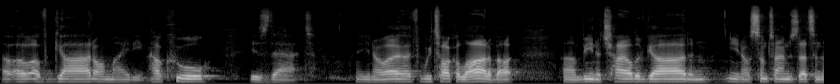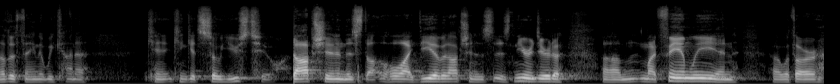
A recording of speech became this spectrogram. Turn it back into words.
of, of God Almighty. How cool is that? You know, I, we talk a lot about um, being a child of God. And, you know, sometimes that's another thing that we kind of can, can get so used to. Adoption and this the whole idea of adoption is, is near and dear to um, my family and uh, with our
